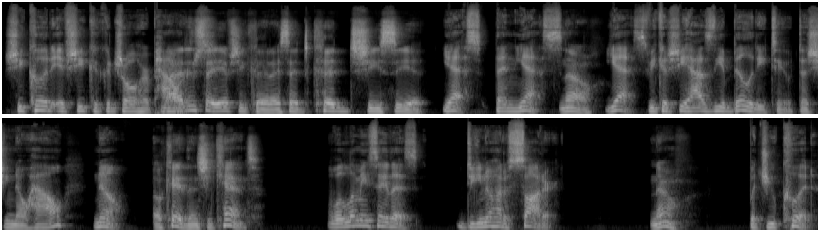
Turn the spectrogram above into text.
She could if she could control her No. I didn't say if she could. I said could she see it? yes. Then yes. No. Yes, because she has the ability to. Does she know how? No. Okay, then she can't. Well, let me say this. Do you know how to solder? No. But you could.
